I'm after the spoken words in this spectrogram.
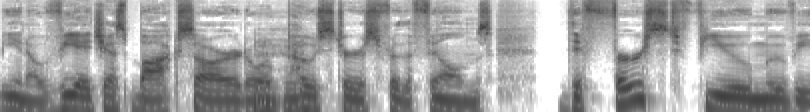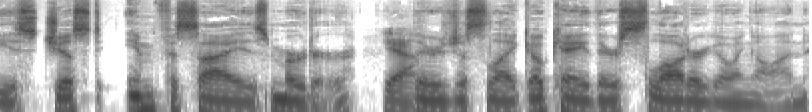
you know, VHS box art or mm-hmm. posters for the films, the first few movies just emphasize murder. Yeah. They're just like, okay, there's slaughter going on.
